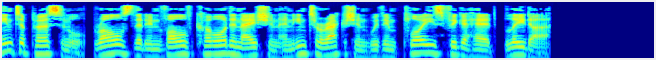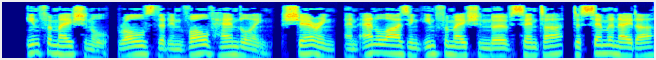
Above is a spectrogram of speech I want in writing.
Interpersonal, roles that involve coordination and interaction with employees figurehead, leader. Informational, roles that involve handling, sharing, and analyzing information nerve center, disseminator.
